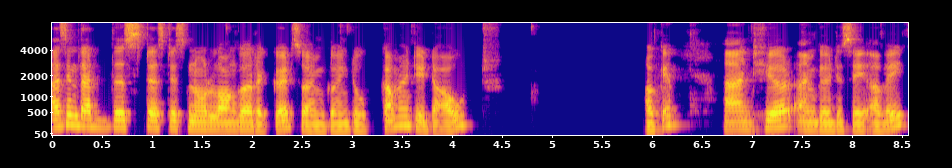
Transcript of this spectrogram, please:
assume that this test is no longer required so i'm going to comment it out. Okay. And here i'm going to say await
